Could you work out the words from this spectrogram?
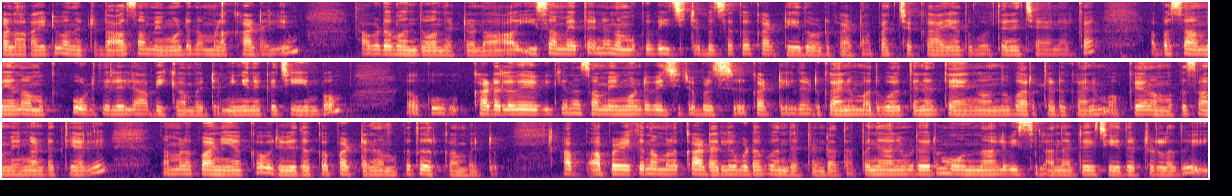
കളറായിട്ട് വന്നിട്ടുണ്ട്. ആ സമയം കൊണ്ട് നമ്മളെ കടലും അവിടെ വന്ന് വന്നിട്ടുണ്ട്. ഈ സമയത്ത് തന്നെ നമുക്ക് വെജിറ്റബിൾസൊക്കെ കട്ട് ചെയ്ത് കൊടുക്കാം കേട്ടോ. പച്ചക്കായ അതുപോലെ തന്നെ ചേനക്ക അപ്പോൾ സമയം നമുക്ക് കൂടുതൽ ലാഭിക്കാൻ പറ്റും. ഇങ്ങനെയൊക്കെ ചെയ്യുമ്പം കടല വേവിക്കുന്ന സമയം കൊണ്ട് വെജിറ്റബിൾസ് കട്ട് ചെയ്തെടുക്കാനും അതുപോലെ തന്നെ തേങ്ങ ഒന്ന് വറുത്തെടുക്കാനും ഒക്കെ നമുക്ക് സമയം കണ്ടെത്തിയാൽ നമ്മളെ പണിയൊക്കെ ഒരുവിധമൊക്കെ പെട്ടെന്ന് നമുക്ക് തീർക്കാൻ പറ്റും. അപ്പോഴേക്കും നമ്മൾ കടൽ ഇവിടെ വെന്തിട്ടുണ്ട് അപ്പോൾ ഞാനിവിടെ ഒരു മൂന്ന് നാല് വിസിലാണ് എന്നിട്ട് ചെയ്തിട്ടുള്ളത് ഈ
